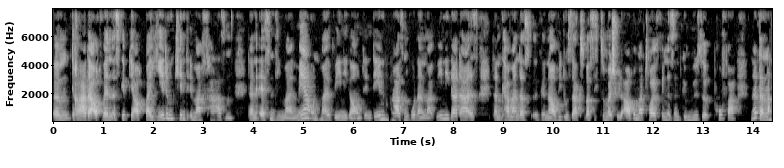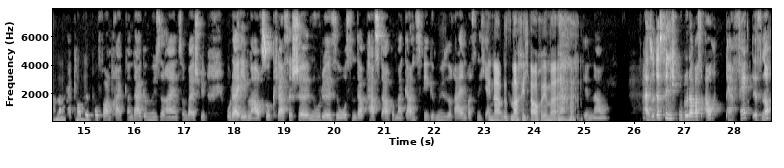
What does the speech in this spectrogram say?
ähm, gerade auch wenn es gibt ja auch bei jedem Kind immer Phasen, dann essen die mal mehr und mal weniger. Und in den mhm. Phasen, wo dann mal weniger da ist, dann kann man das äh, genau wie du sagst. Was ich zum Beispiel auch immer toll finde, sind Gemüsepuffer. Ne? Dann macht man mhm. Kartoffelpuffer und reibt dann da Gemüse rein zum Beispiel. Oder eben auch so klassische Nudelsoßen. Da passt auch immer ganz viel Gemüse rein, was nicht. Genau, das mache ich auch immer. Ja, genau. Also das finde ich gut. Oder was auch perfekt ist, noch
